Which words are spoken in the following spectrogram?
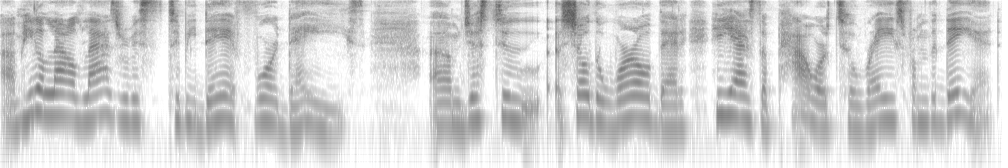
Um, he allowed Lazarus to be dead for days just to show the world that He has the power to raise from the dead.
